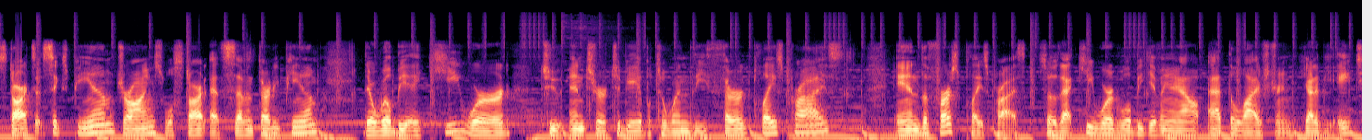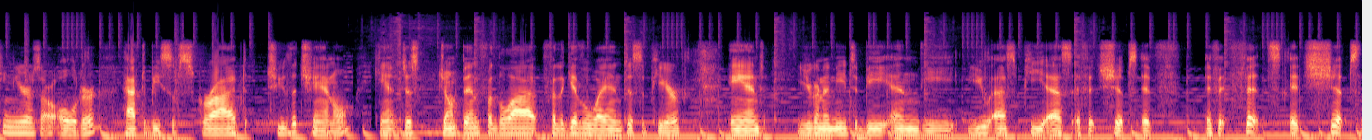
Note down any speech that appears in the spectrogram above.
Starts at 6 p.m. Drawings will start at 7:30 p.m. There will be a keyword to enter to be able to win the third place prize and the first place prize. So that keyword will be giving out at the live stream. You got to be 18 years or older, have to be subscribed to the channel. Can't just jump in for the live for the giveaway and disappear. And you're going to need to be in the USPS if it ships if if it fits it ships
